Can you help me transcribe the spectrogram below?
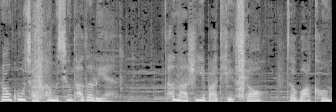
让顾巧看不清他的脸。他拿着一把铁锹在挖坑。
